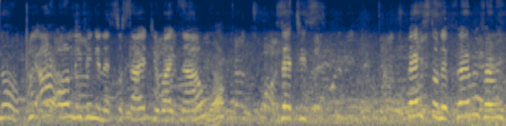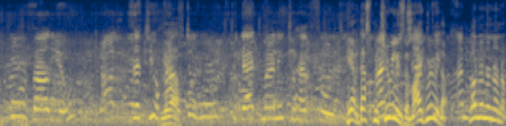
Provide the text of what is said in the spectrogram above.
No, we are all living in a society right now Yeah. that is based on a very, very poor value that you Yeah. have to work to get money to have food. Yeah, but that's materialism. I agree with that. I'm- No, no, no, no, no.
